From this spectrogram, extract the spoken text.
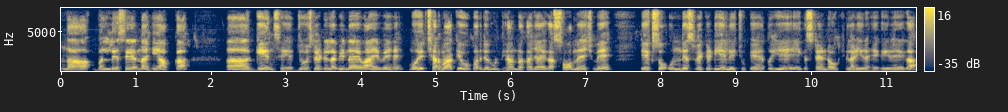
ना बल्ले से, ना ही आपका गेंद से। जोश लिटिल अभी नए आए हुए हैं। मोहित शर्मा के ऊपर ज़रूर ध्यान रखा जाएगा। सौ मैच में 119 विकेट ये ले चुके हैं तो ये एक स्टैंड आउट खिलाड़ी रहेगा ही रहेगा।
